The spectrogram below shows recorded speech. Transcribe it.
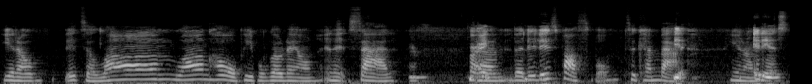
You know, it's a long, long hole people go down, and it's sad. Right. Um, but it is possible to come back. Yeah. You know, it is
